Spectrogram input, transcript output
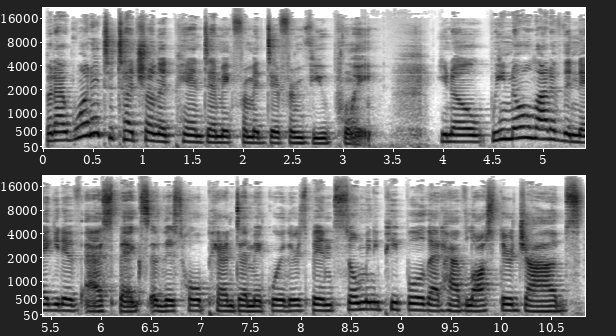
but I wanted to touch on the pandemic from a different viewpoint. You know, we know a lot of the negative aspects of this whole pandemic where there's been so many people that have lost their jobs,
